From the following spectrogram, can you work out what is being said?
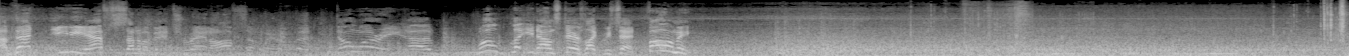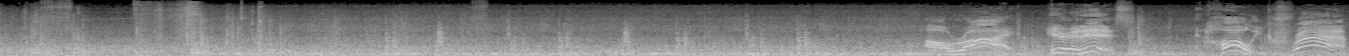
Yeah, that EDF son of a bitch ran off somewhere. Uh, don't worry, uh, we'll let you downstairs like we said. Follow me! All right, here it is. And holy crap,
